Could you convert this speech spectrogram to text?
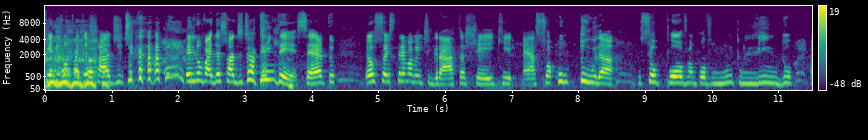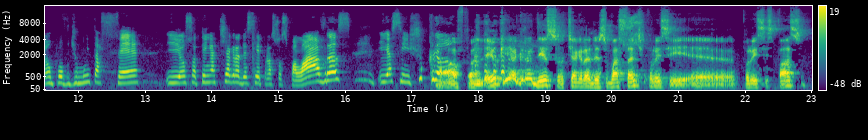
que ele não vai deixar de te... ele não vai deixar de te atender, certo? Eu sou extremamente grata, Sheik. É a sua cultura, o seu povo é um povo muito lindo, é um povo de muita fé. E eu só tenho a te agradecer pelas suas palavras. E assim, chucrão. Eu que agradeço, te agradeço bastante por esse, é, por esse espaço.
